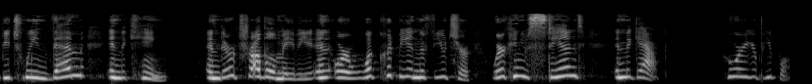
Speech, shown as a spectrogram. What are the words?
between them and the king and their trouble maybe, and, or what could be in the future? Where can you stand in the gap? Who are your people?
